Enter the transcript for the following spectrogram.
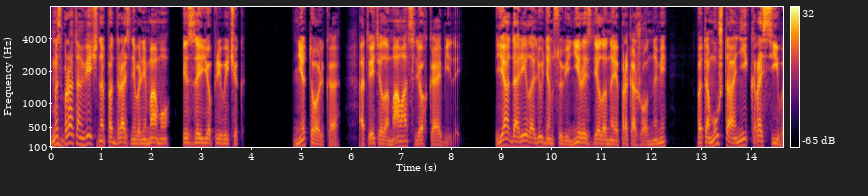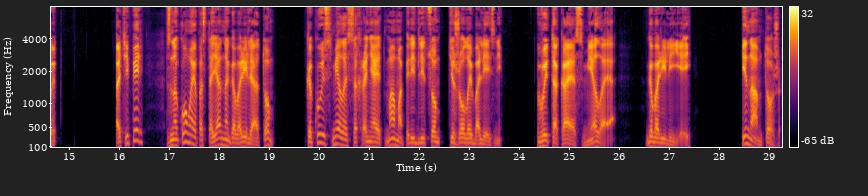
Мы с братом вечно подразнивали маму из-за ее привычек. «Не только», — ответила мама с легкой обидой. «Я дарила людям сувениры, сделанные прокаженными, потому что они красивы». А теперь знакомые постоянно говорили о том, какую смелость сохраняет мама перед лицом тяжелой болезни. «Вы такая смелая», — говорили ей. И нам тоже.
